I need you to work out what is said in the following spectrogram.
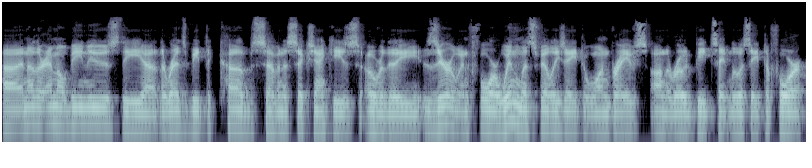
Uh, MLB news, the uh, the Reds beat the Cubs 7 to 6, Yankees over the 0 and 4 winless Phillies 8 to 1, Braves on the road beat St. Louis 8 to 4.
